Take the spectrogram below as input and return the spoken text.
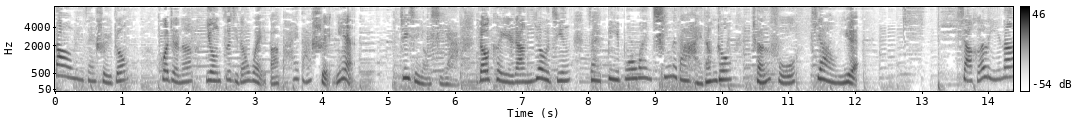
倒立在水中，或者呢用自己的尾巴拍打水面。这些游戏呀，都可以让幼鲸在碧波万顷的大海当中沉浮跳跃。小河狸呢，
